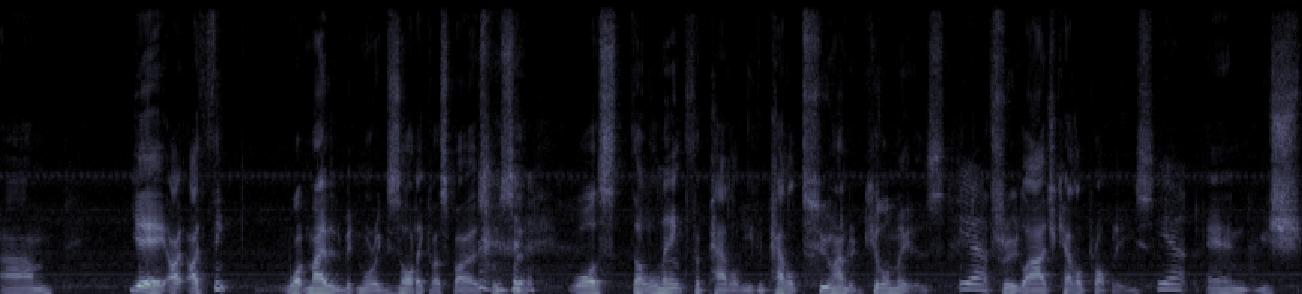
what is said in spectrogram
um, yeah, I, I think what made it a bit more exotic, I suppose, was uh, was the length of paddle. You could paddle 200 kilometres Yeah. through large cattle properties, Yeah. and you sh-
